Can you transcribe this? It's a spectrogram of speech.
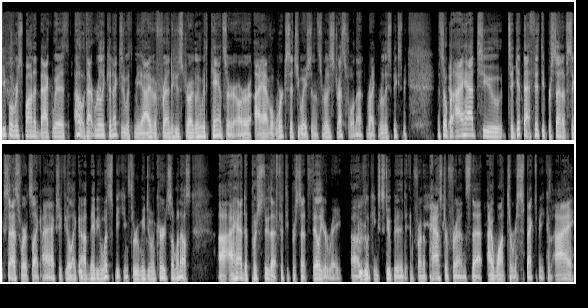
people responded back with, "Oh, that really connected with me. I have a friend who's struggling with cancer, or I have a work situation that's really stressful, and that like really speaks to me." And so, yeah. but I had to to get that fifty percent of success, where it's like I actually feel like God maybe was speaking through me to encourage someone else. Uh, I had to push through that fifty percent failure rate of mm-hmm. looking stupid in front of pastor friends that I want to respect me because I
